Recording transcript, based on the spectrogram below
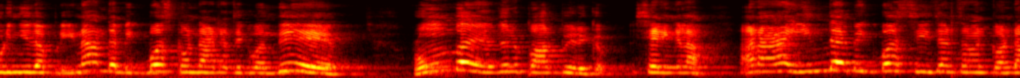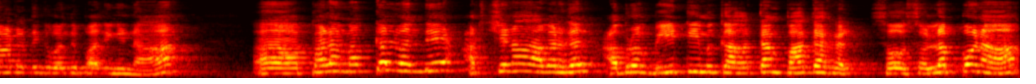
முடிஞ்சுது அப்படின்னா அந்த பிக் பாஸ் கொண்டாட்டத்துக்கு வந்து ரொம்ப எதிர்பார்ப்பு இருக்கும் சரிங்களா? ஆனால் இந்த பிக் பாஸ் சீசன் செவன் கொண்டாட்டத்துக்கு வந்து பார்த்தீங்கன்னா பல மக்கள் வந்து அர்ச்சனா அவர்கள் அப்புறம் பி டீமுக்காகத்தான் பார்த்தார்கள். ஸோ சொல்லப்போனால்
